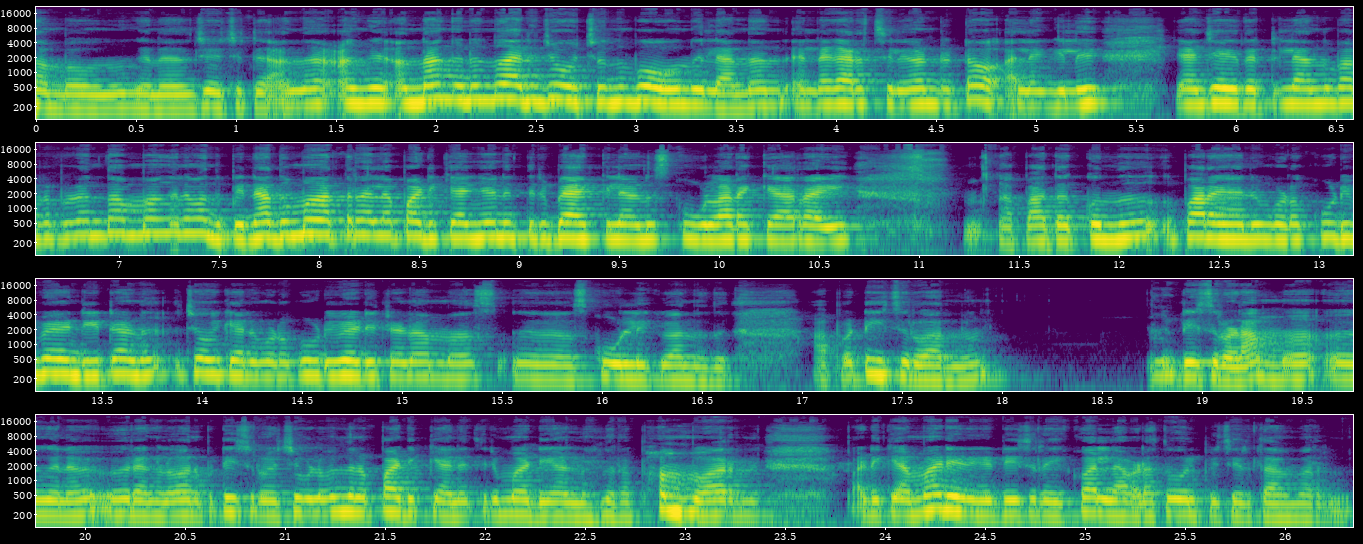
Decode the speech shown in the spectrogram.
സംഭവം ഇങ്ങനെ ചോദിച്ചിട്ട് അന്ന് അങ്ങനെ അന്ന് അങ്ങനെയൊന്നും ആരും ചോദിച്ചൊന്നും പോകുന്നില്ല. അന്ന് എന്റെ കരച്ചിൽ കണ്ടിട്ടോ അല്ലെങ്കിൽ ഞാൻ ചെയ്തിട്ടില്ല എന്ന് പറഞ്ഞപ്പോഴും എന്താ അമ്മ അങ്ങനെ വന്നു. പിന്നെ അത് മാത്രമല്ല പഠിക്കാൻ ഞാൻ ഇത്തിരി ബാക്കിലാണ് സ്കൂൾ അടയ്ക്കാറായി. അപ്പോൾ അതൊക്കെ ഒന്ന് പറയാനും കൂടെ കൂടി വേണ്ടിയിട്ടാണ് ചോദിക്കാനും കൂടെ കൂടി വേണ്ടിയിട്ടാണ് അമ്മ സ്കൂളിലേക്ക് വന്നത്. അപ്പോൾ ടീച്ചർ പറഞ്ഞു ടീച്ചറോട് അമ്മ ഇങ്ങനെ വിവരങ്ങൾ പറഞ്ഞപ്പോൾ ടീച്ചർ ചോദിച്ചു ഇവിടെ ഇങ്ങനെ പഠിക്കാൻ ഇത്തിരി മടിയാണല്ലോ എന്ന് പറഞ്ഞപ്പോൾ അമ്മ പറഞ്ഞു പഠിക്കാൻ മടിയാണെങ്കിൽ ടീച്ചർ ഈ കൊല്ലം അവിടെ തോൽപ്പിച്ചിരുത്താൻ പറഞ്ഞു.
